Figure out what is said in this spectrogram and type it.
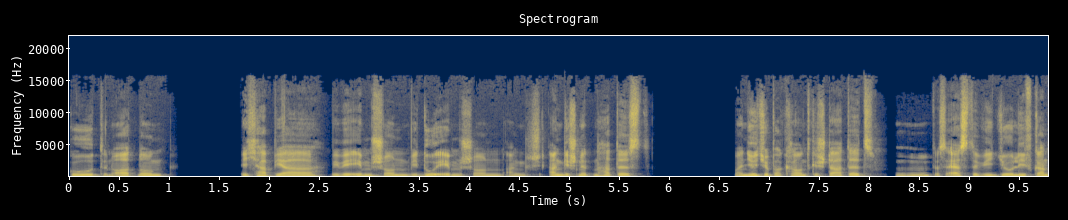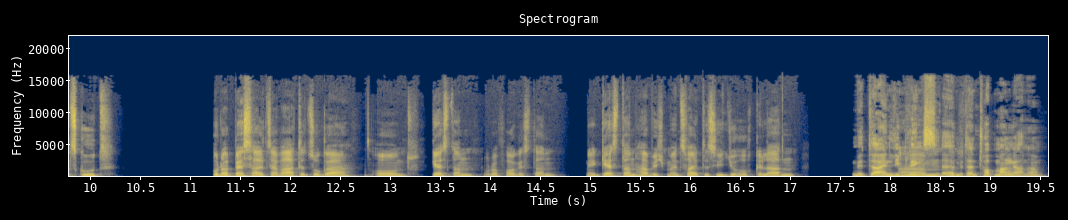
gut, in Ordnung. Ich habe ja, wie wir eben schon, wie du eben schon angesch- angeschnitten hattest, meinen YouTube-Account gestartet. Mhm. Das erste Video lief ganz gut. Oder besser als erwartet sogar. Und gestern oder vorgestern, nee, gestern habe ich mein zweites Video hochgeladen. mit deinen Lieblings, Ähm, äh, mit deinem Top-Manga, ne?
